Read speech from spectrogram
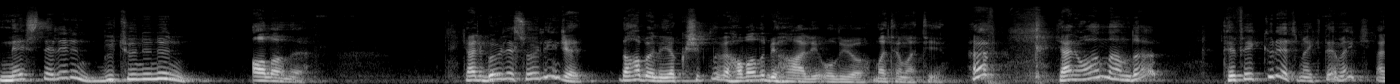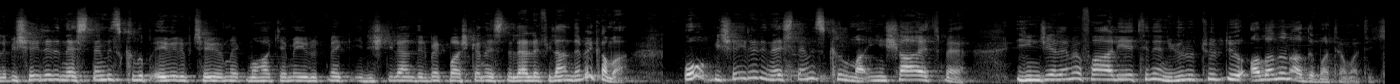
nesnelerin bütününün alanı. Yani böyle söyleyince daha böyle yakışıklı ve havalı bir hali oluyor matematiğin. He? Yani o anlamda tefekkür etmek demek, hani bir şeyleri nesnemiz kılıp evirip çevirmek, muhakeme yürütmek, ilişkilendirmek başka nesnelerle filan demek ama o bir şeyleri nesnemiz kılma, inşa etme, inceleme faaliyetinin yürütüldüğü alanın adı matematik.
